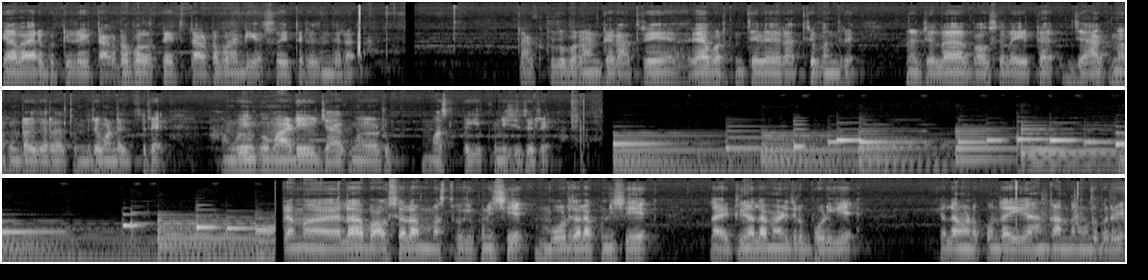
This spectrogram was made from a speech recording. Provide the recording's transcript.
ಎಲ್ಲ ವೈರ್ ಬಿಟ್ಟಿರಿ ಟ್ರಾಕ್ಟರ್ ಬರ್ ಟ್ರಾಕ್ಟರ್ ಬರಂಡಿ ಎಸ್ ಐತ್ರಿ ಜರ. ಟ್ರಾಕ್ಟರ್ ಬರಂಟೆ ರಾತ್ರಿ ಹರ್ಯಾ ಬರ್ತಂತೇಳಿ ರಾತ್ರಿ ಬಂದರೆ. ನಟ್ಟೆಲ್ಲ ಬಾಕ್ಸ್ ಎಲ್ಲ ಇಟ್ಟ ಜಾಕ್ ಮ್ಯಾಗ ಕುಂಟಾಗ್ದಾರ ತೊಂದರೆ ಮಾಡೈತ್ರಿ ಹಂಗೂ ಹಿಂಗೂ ಮಾಡಿ ಜಾಕ್ ಮ್ಯಾಗ ಮಸ್ತ್ ಬಗ್ಗೆ ಕುಣಿಸಿದ್ರಿ. ನಮ್ಮ ಎಲ್ಲ ಬಾಕ್ಸ್ ಎಲ್ಲ ಮಸ್ತ್ ಬಗ್ಗೆ ಕುಣಿಸಿ ಬೋರ್ಡ್ದೆಲ್ಲ ಕುಣಿಸಿ ಲೈಟಿಂಗ್ ಎಲ್ಲ ಮಾಡಿದ್ರು ಬೋರ್ಡಿಗೆ ಎಲ್ಲ ಮಾಡ್ಕೊಂಡ ಈಗ ಹಂಗೆ ಅಂತ ನೋಡಿ ಬರ್ರಿ.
